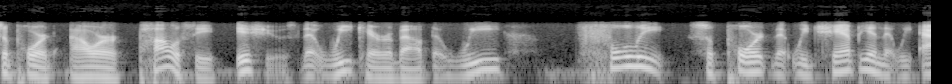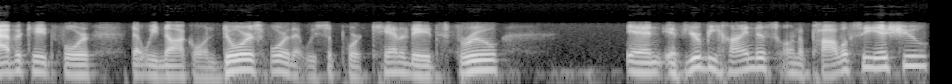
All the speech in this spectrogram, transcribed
support our policy issues that we care about, that we fully support, that we champion, that we advocate for, that we knock on doors for, that we support candidates through. And if you're behind us on a policy issue,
